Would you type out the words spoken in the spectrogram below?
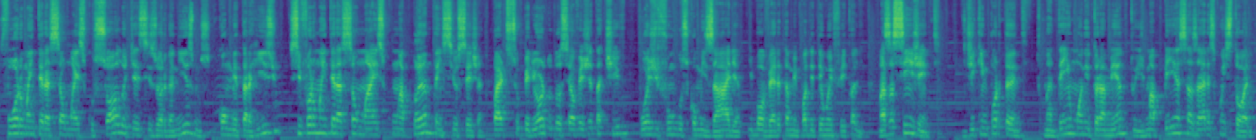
for uma interação mais com o solo desses organismos, com o metarrísio, se for uma interação mais com a planta em si, ou seja, parte superior do dossel vegetativo, hoje fungos como Isária e Bovéria também podem ter um efeito ali. Mas assim, gente, dica importante, mantenha um monitoramento e mapeie essas áreas com histórico.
